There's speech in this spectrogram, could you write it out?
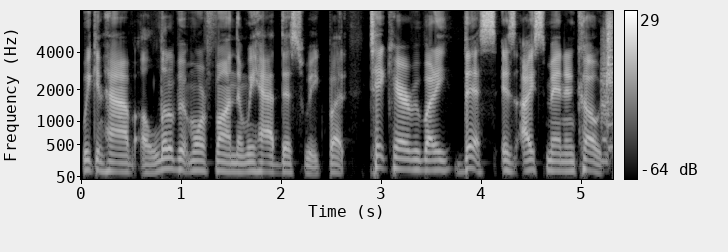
we can have a little bit more fun than we had this week. But take care, everybody. This is Iceman and Coach.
